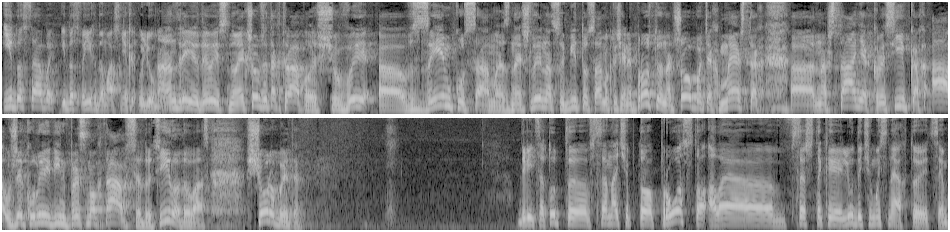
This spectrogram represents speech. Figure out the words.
і до себе, і до своїх домашніх улюбленців. Андрію, дивись, ну якщо вже так трапилось, що ви е, взимку саме знайшли на собі то саме ключа, не просто на чоботях, мештах, е, на штанях, кросівках, а вже коли він присмоктався до тіла до вас, що робити? Дивіться, тут е, все начебто просто, але все ж таки люди чомусь нехтують цим.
